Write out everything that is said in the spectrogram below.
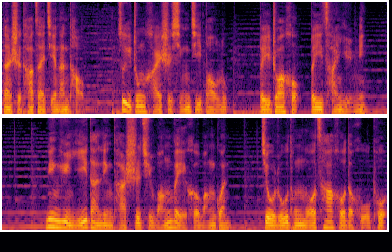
但是他在劫难逃，最终还是行迹暴露，被抓后悲惨殒命。命运一旦令他失去王位和王冠。就如同摩擦后的琥珀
